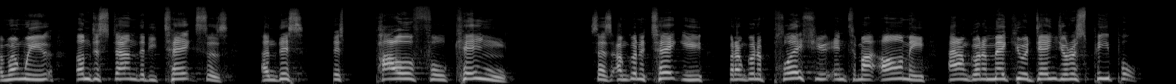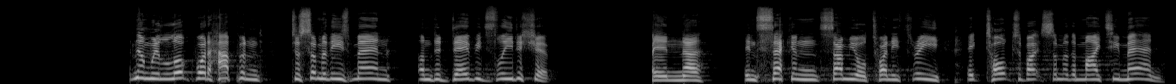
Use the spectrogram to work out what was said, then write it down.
And when we understand that He takes us, and this, this powerful King says, I'm going to take you, but I'm going to place you into my army, and I'm going to make you a dangerous people. And then we look what happened to some of these men under David's leadership. In, uh, in 2 Samuel 23, it talks about some of the mighty men.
